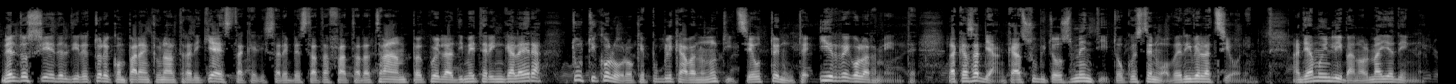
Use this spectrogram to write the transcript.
Nel dossier del direttore compare anche un'altra richiesta che gli sarebbe stata fatta da Trump, quella di mettere in galera tutti coloro che pubblicavano notizie ottenute irregolarmente. La Casa Bianca ha subito smentito queste nuove rivelazioni. Andiamo in Libano, al Mayadin.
